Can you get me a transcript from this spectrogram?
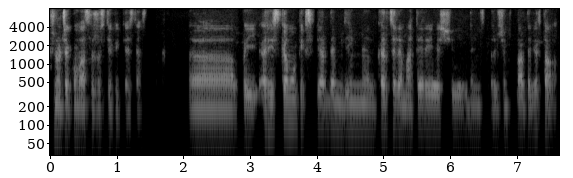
Și nu ce cumva să justific chestia asta. Păi riscăm un pic să pierdem din cărțile materie și evident să trecem pe partea virtuală.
